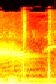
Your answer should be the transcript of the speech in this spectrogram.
now.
